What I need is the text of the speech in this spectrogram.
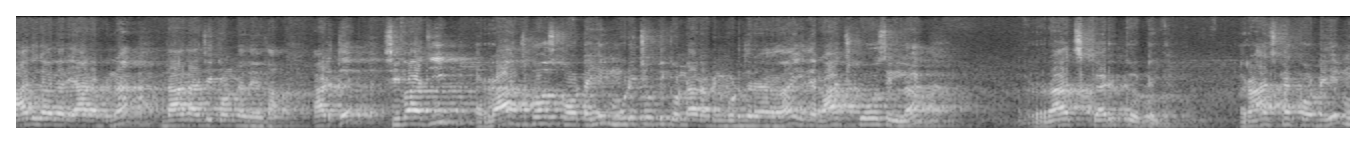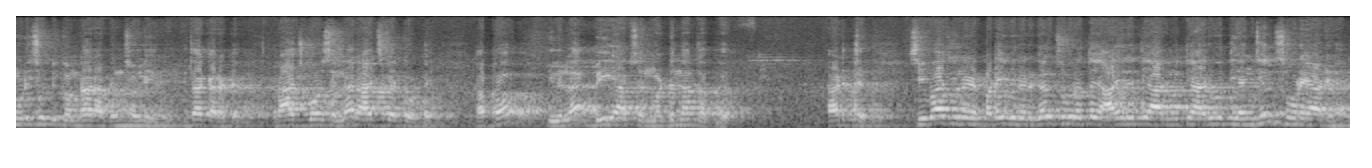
பாதுகாவலர் யார் அப்படின்னா தாதாஜி கொண்டதேவ் தான். அடுத்து சிவாஜி ராஜ்கோஸ் கோட்டையில் முடிச்சூட்டி கொண்டார் அப்படின்னு கொடுத்துருக்காங்க. இது ராஜ்கோஸ் இல்லை ராஜ்கர் கோட்டை. ராஜ்கர் கோட்டையில் முடிசூட்டி கொண்டார் அப்படின்னு சொல்லி. இதான் கரெக்ட் ராஜ்கோஸ் இல்லை ராஜ்கர் கோட்டை. அப்போ இதில் பி ஆப்ஷன் மட்டும்தான் தப்பு. அடுத்து சிவாஜியினுடைய படை வீரர்கள் சூரத்தை ஆயிரத்தி அறுநூத்தி அறுபத்தி அஞ்சில் சூறையாடினர்.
